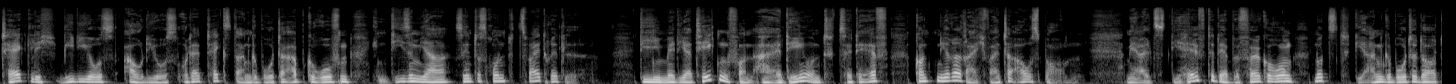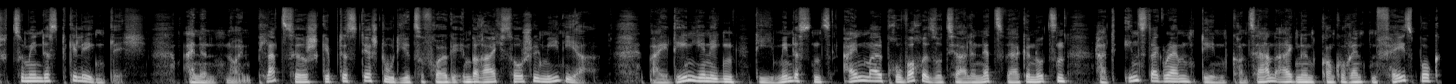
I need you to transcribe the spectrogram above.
täglich Videos, Audios oder Textangebote abgerufen. In diesem Jahr sind es rund zwei Drittel. Die Mediatheken von ARD und ZDF konnten ihre Reichweite ausbauen. Mehr als die Hälfte der Bevölkerung nutzt die Angebote dort zumindest gelegentlich. Einen neuen Platzhirsch gibt es der Studie zufolge im Bereich Social Media. Bei denjenigen, die mindestens einmal pro Woche soziale Netzwerke nutzen, hat Instagram den konzerneigenen Konkurrenten Facebook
